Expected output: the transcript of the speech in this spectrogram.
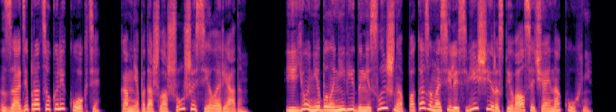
Сзади процокали когти. Ко мне подошла Шуша, села рядом. Ее не было ни видно, ни слышно, пока заносились вещи и распивался чай на кухне.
